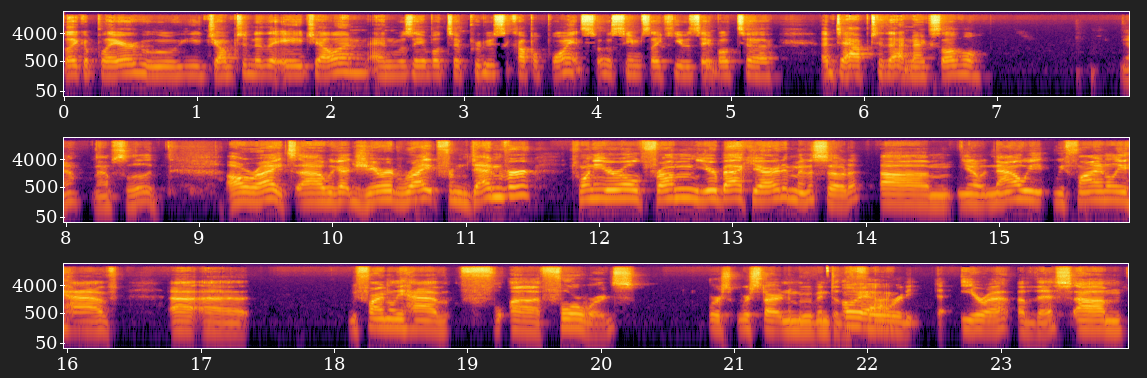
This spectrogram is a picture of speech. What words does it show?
like a player who he jumped into the AHL and, and was able to produce a couple points. So it seems like he was able to adapt to that next level. Yeah, absolutely. All right. Uh, we got Jared Wright from Denver, 20 year old from your backyard in Minnesota. Um, you know, now we, we finally have, uh, uh, we finally have f- uh, forwards we're, we're starting to move into the oh, forward yeah. era of this. Um,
